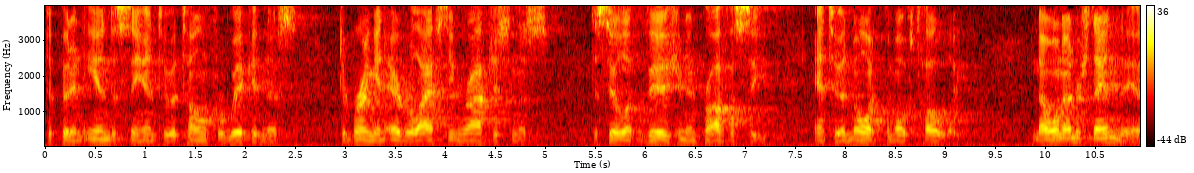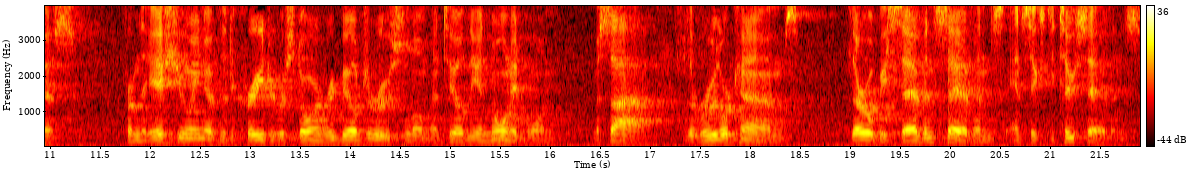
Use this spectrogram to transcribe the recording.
to put an end to sin, to atone for wickedness, to bring in everlasting righteousness, to seal up vision and prophecy, and to anoint the most holy. No one understand this from the issuing of the decree to restore and rebuild Jerusalem until the anointed one, Messiah, the ruler comes, there will be seven sevens and sixty-two sevens.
